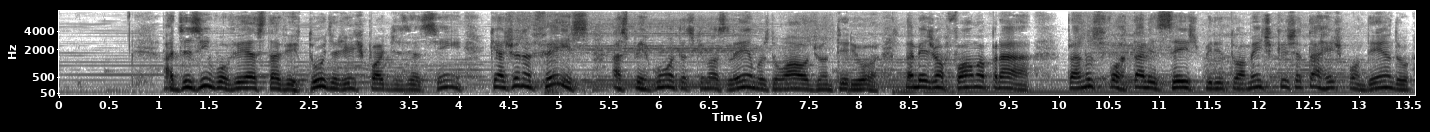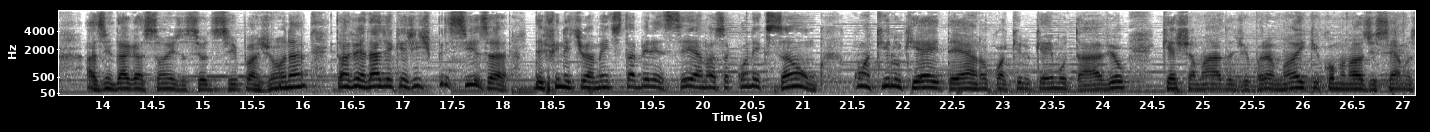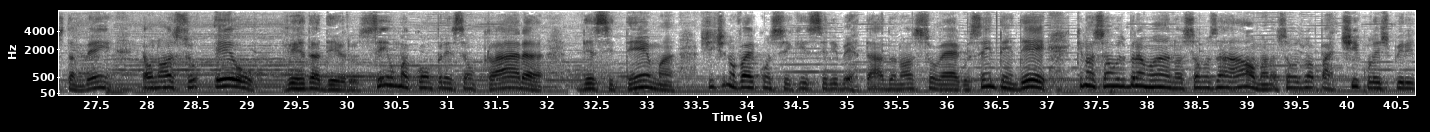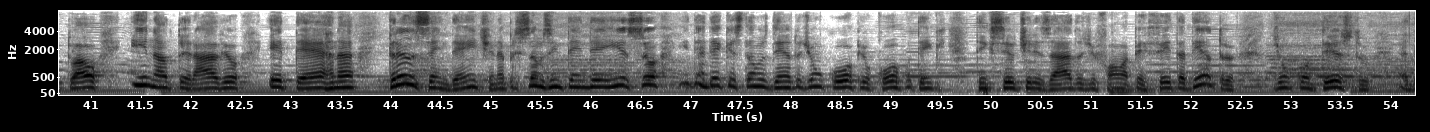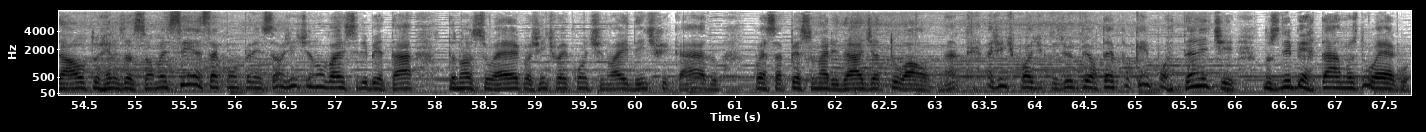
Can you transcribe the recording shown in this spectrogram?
a desenvolver esta virtude, a gente pode dizer assim, que a Juna fez as perguntas que nós lemos no áudio anterior. Da mesma forma, para para nos fortalecer espiritualmente, Krishna está respondendo às indagações do seu discípulo Arjuna. Então a verdade é que a gente precisa definitivamente estabelecer a nossa conexão com aquilo que é eterno, com aquilo que é imutável, que é chamado de Brahman e que, como nós dissemos também, é o nosso eu verdadeiro. Sem uma compreensão clara desse tema, a gente não vai conseguir se libertar do nosso ego, sem entender que nós somos Brahman, nós somos a alma, nós somos uma partícula espiritual inalterável, eterna, transcendente, né? Precisamos entender isso, entender que estamos dentro de um corpo e o corpo tem que, tem que ser utilizado de forma perfeita dentro de um contexto é, da autorrealização. Mas sem essa compreensão, a gente não vai se libertar do nosso ego, a gente vai continuar identificado com essa personalidade atual, né? A gente pode, inclusive, perguntar por que é importante nos libertarmos do ego.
